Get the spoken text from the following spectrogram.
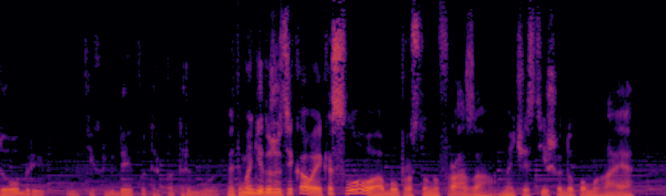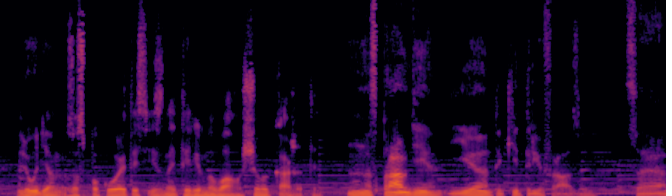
добрі для тих людей, котрі потребують. Знаєте, мені дуже цікаво, яке слово або просто ну, фраза найчастіше допомагає людям заспокоїтись і знайти рівновагу. Що ви кажете? Ну, насправді є такі три фрази: це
